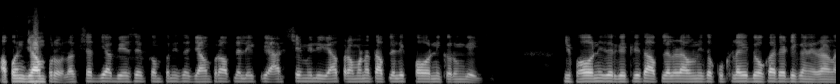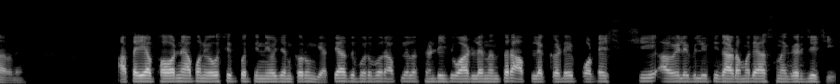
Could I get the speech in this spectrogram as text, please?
आपण जांप्रो लक्षात घ्या बीएसएफ कंपनीचा जांप्रो आपल्याला एक आठशे मिली या प्रमाणात आपल्याला एक फवारणी करून घ्यायची. ही फवारणी जर घेतली तर आपल्याला डावणीचा कुठलाही धोका त्या ठिकाणी राहणार नाही. आता या फवारणी आपण व्यवस्थित पद्धतीने नियोजन करून घ्या. त्याचबरोबर आपल्याला थंडी वाढल्यानंतर आपल्याकडे पोटॅशची अवेलेबिलिटी झाडामध्ये असणं गरजेची.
